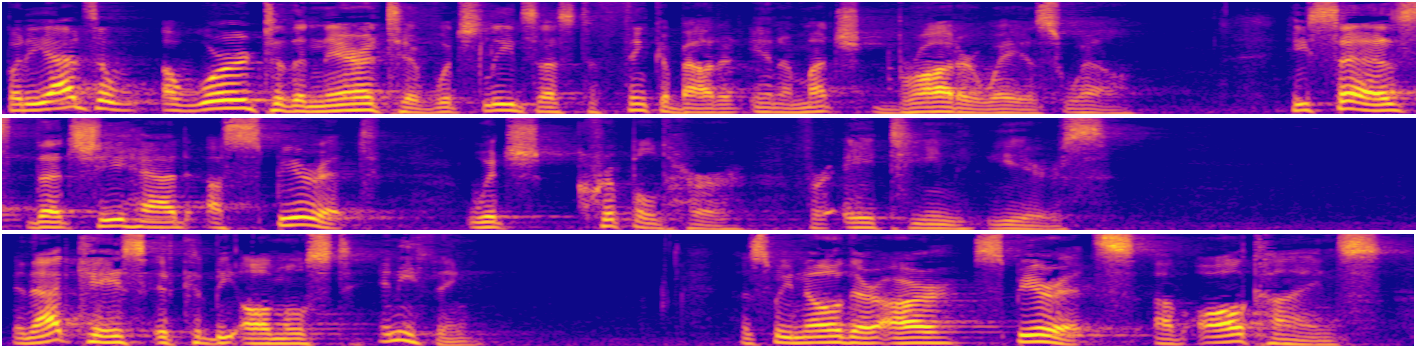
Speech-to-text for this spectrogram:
but he adds a, a word to the narrative which leads us to think about it in a much broader way as well. He says that she had a spirit which crippled her for 18 years. In that case, it could be almost anything. As we know, there are spirits of all kinds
